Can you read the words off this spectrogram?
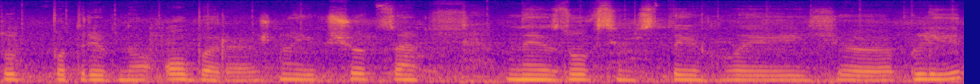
тут потрібно обережно. Якщо це не зовсім стиглий е, плід,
